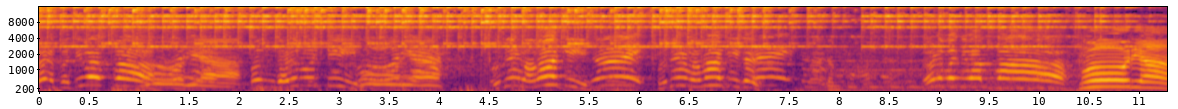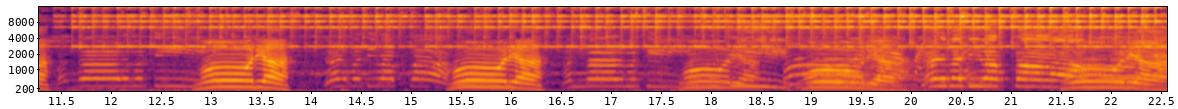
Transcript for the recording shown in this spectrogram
गणपती बाप्पा. मोरया. मोरया. उदय मामा की. उदय मामा की जय. गणपती बाप्पा. मोर्या. मोर्या. गणपती बाप्पा. मोर्या. मोर्या. मोर्या. गणपती बाप्पा. मोर्या.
